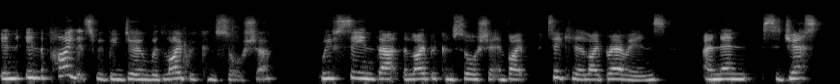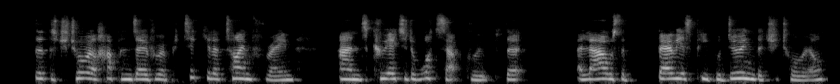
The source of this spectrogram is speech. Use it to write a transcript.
In in the pilots we've been doing with library consortia, we've seen that the library consortia invite particular librarians and then suggest that the tutorial happens over a particular time frame and created a WhatsApp group that allows the various people doing the tutorial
